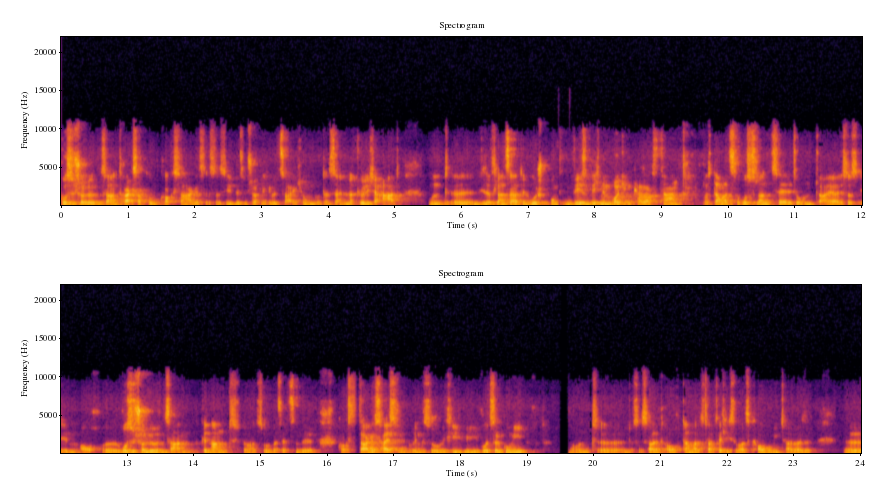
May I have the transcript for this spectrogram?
russischer Löwenzahn. Traxacum coxages ist es die wissenschaftliche Bezeichnung und das ist eine natürliche Art. Und äh, diese Pflanze hat den Ursprung im Wesentlichen im heutigen Kasachstan, was damals zu Russland zählte. Und daher ist es eben auch äh, russischer Löwenzahn genannt, wenn man es so übersetzen will. Coxages heißt übrigens so viel wie Wurzelgummi. Und äh, das ist halt auch damals tatsächlich so als Kaugummi teilweise äh,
